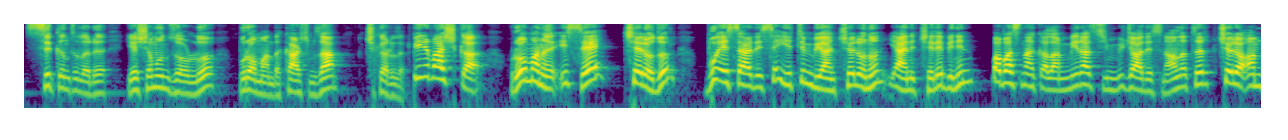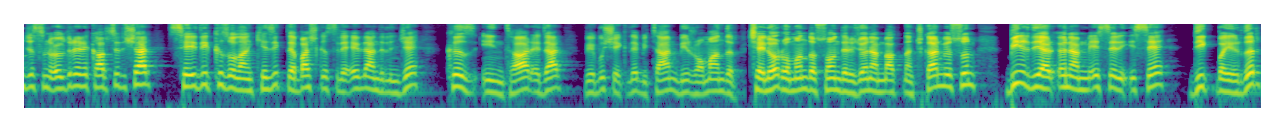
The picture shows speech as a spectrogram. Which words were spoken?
sıkıntıları, yaşamın zorluğu bu romanda karşımıza çıkarılır. Bir başka romanı ise Çelo'dur. Bu eserde ise yetim büyüyen Çelo'nun yani Çelebi'nin babasından kalan miras için mücadelesini anlatır. Çelo amcasını öldürerek hapse düşer. Sevdiği kız olan Kezik'le başkasıyla evlendirilince kız intihar eder ve bu şekilde biten bir romandır. Çelo romanı da son derece önemli aklından çıkarmıyorsun. Bir diğer önemli eseri ise Dik Bayır'dır.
